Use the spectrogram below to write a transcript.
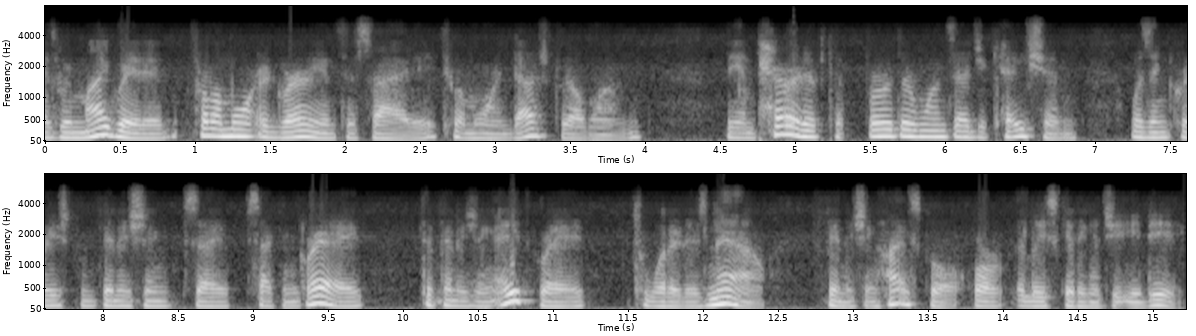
As we migrated from a more agrarian society to a more industrial one, the imperative to further one's education was increased from finishing, say, second grade to finishing eighth grade to what it is now, finishing high school, or at least getting a GED.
